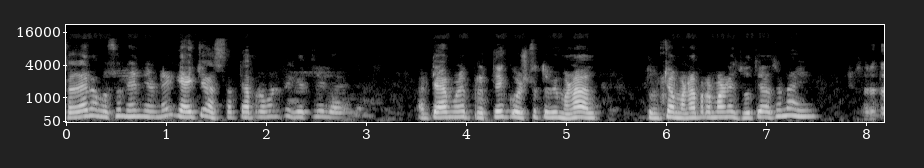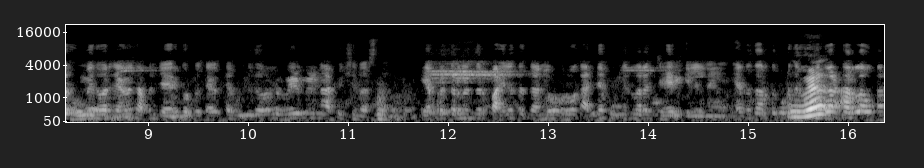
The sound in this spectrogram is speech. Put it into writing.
सगळ्यांना बसून हे निर्णय घ्यायचे असतात त्याप्रमाणे ते घेतलेले आहे आणि त्यामुळे प्रत्येक गोष्ट तुम्ही म्हणाल तुमच्या मनाप्रमाणेच होते असं नाही. खरं तर उमेदवार ज्यावेळेस आपण जाहीर करतो त्यावेळेस त्या उमेदवाराला वेळ मिळणं अपेक्षित असतं. या प्रकरणात जर पाहिलं तर जाणीवपूर्वक अद्याप उमेदवार जाहीर केलेला नाही. याचा अर्थ कुठे वेळ- उमेदवार ठरला होता.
